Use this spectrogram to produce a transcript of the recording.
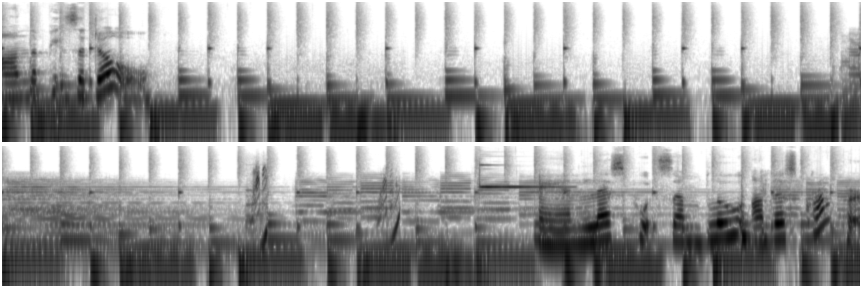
on the pizza dough. And let's put some blue on the scraper.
